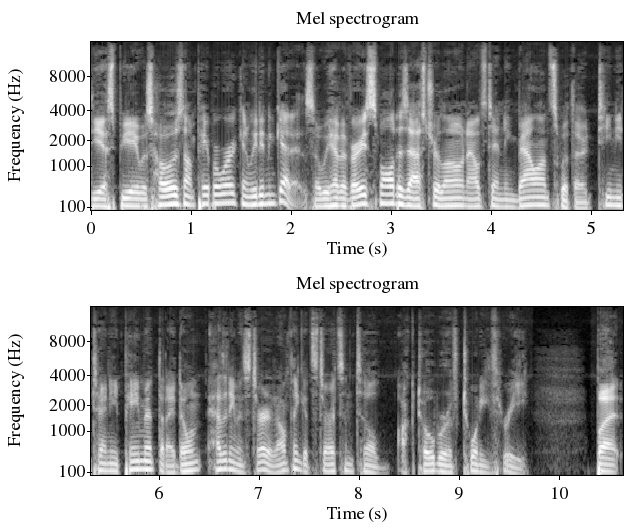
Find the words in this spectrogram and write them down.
the SBA was hosed on paperwork and we didn't get it. So we have a very small disaster loan outstanding balance with a teeny tiny payment that I don't hasn't even started. I don't think it starts until October of 23. But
